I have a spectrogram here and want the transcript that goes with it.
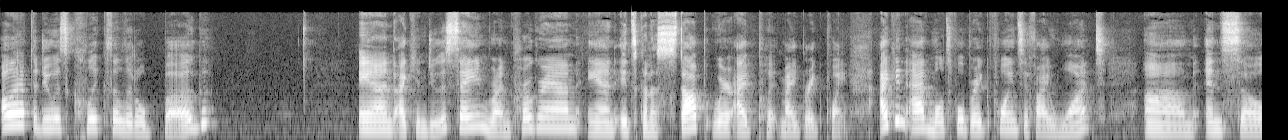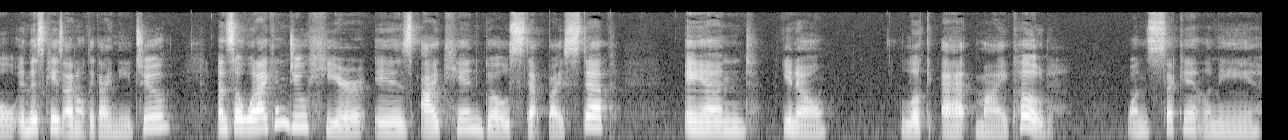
all I have to do is click the little bug and I can do the same, run program, and it's to stop where I put my breakpoint. I can add multiple breakpoints if I want, um, and so in this case, I don't think I need to. And so what I can do here is I can go step by step and, you know, look at my code. One second, let me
